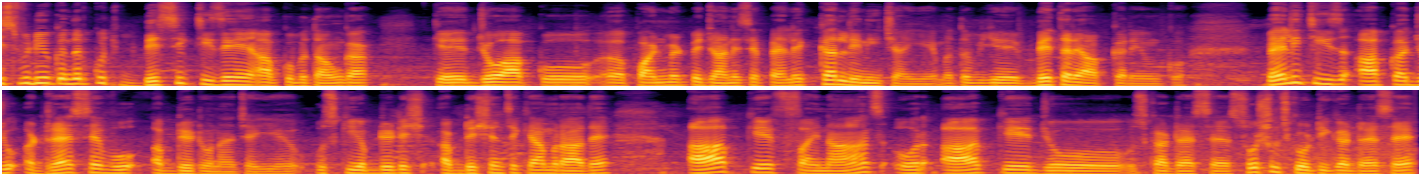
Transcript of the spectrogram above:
इस वीडियो के अंदर कुछ बेसिक चीज़ें आपको बताऊँगा। कि जो आपको अपॉइंटमेंट पे जाने से पहले कर लेनी चाहिए मतलब ये बेहतर है आप करें उनको। पहली चीज़ आपका जो एड्रेस है वो अपडेट होना चाहिए। उसकी अपडेटेश अपडेशन से क्या मुराद है? आपके फाइनेंस और आपके जो उसका एड्रेस है सोशल सिक्योरिटी का एड्रेस है,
